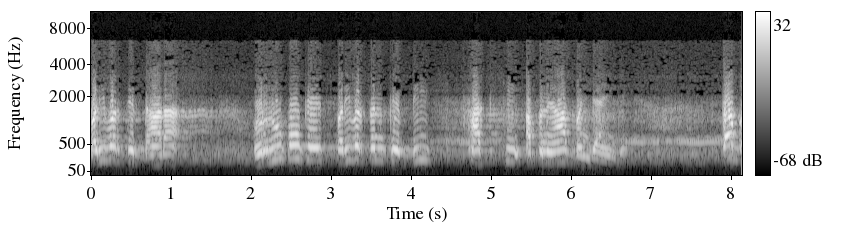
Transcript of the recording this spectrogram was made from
परिवर्तित धारा, रूपों के परिवर्तन के बीच साक्षी अपने आप बन जाएँगे। तब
